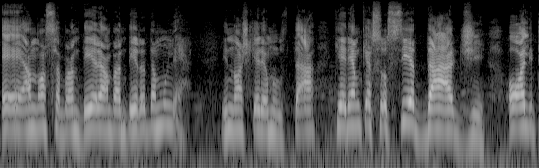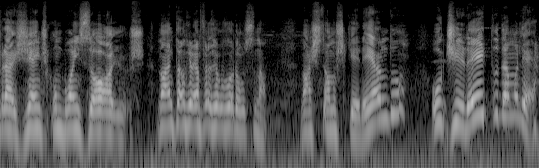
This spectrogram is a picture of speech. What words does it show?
é, a nossa bandeira é a bandeira da mulher. E nós queremos lutar, queremos que a sociedade olhe para a gente com bons olhos. Nós não estamos querendo fazer alvoroço, não. Nós estamos querendo o direito da mulher.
